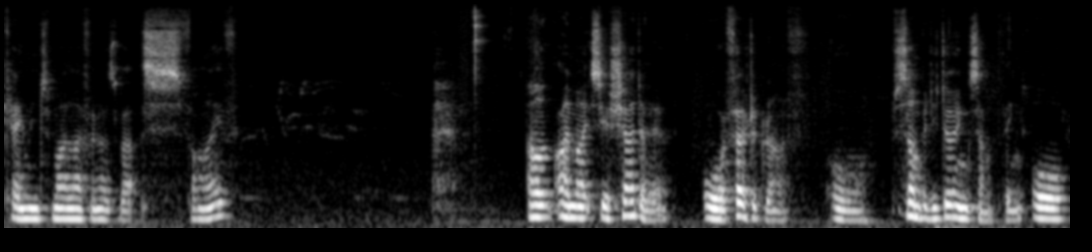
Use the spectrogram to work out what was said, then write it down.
came into my life when I was about five. I'll, I might see a shadow or a photograph or somebody doing something or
